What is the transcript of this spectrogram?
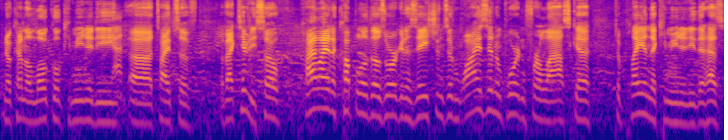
you know, kind of local community yes. uh, types of, of activities. So highlight a couple of those organizations and why is it important for Alaska to play in the community that has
